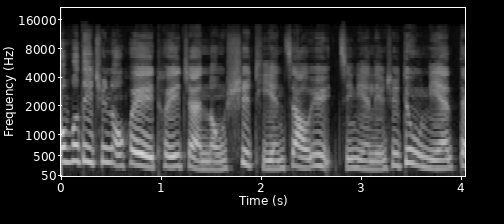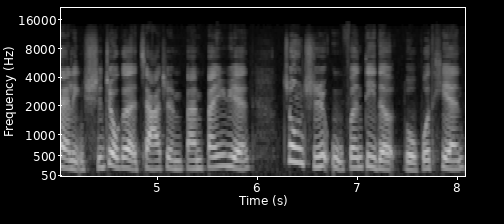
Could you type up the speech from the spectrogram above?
东风地区农会推展农事体验教育，今年连续第五年带领十九个家政班班员种植五分地的萝卜田。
